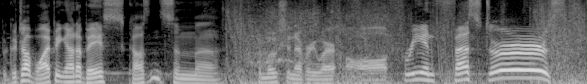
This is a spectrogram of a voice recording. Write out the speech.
But good job wiping out a base, causing some uh, commotion everywhere. Oh, free infestors!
